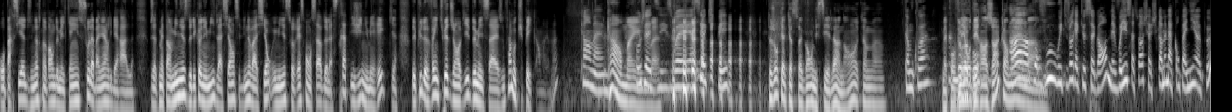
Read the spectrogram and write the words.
au partiel du 9 novembre 2015 sous la bannière libérale. Vous êtes maintenant ministre de l'Économie, de la Science et de l'Innovation et ministre responsable responsable de la stratégie numérique depuis le 28 janvier 2016. Une femme occupée quand même. Hein? Quand même. Quand même. Faut que je le dise, oui, assez occupée. Toujours quelques secondes ici et là, non? Comme, euh, Comme quoi? Mais pour venir au dérangeant quand même. Ah, pour vous, oui, toujours quelques secondes. Mais vous voyez, ce soir, je, je suis quand même accompagnée un peu.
